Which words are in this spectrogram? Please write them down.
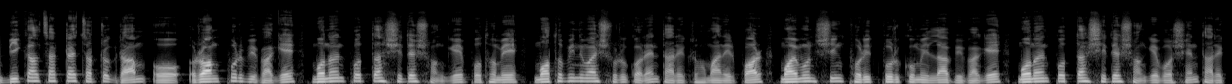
বিকাল চারটায় চট্টগ্রাম ও রংপুর বিভাগে মনোনয়ন প্রত্যাশীদের সঙ্গে প্রথমে মতবিনিময় শুরু করেন তারেক রহমানের পর ময়মনসিংহ ফরিদপুর কুমিল্লা বিভাগে মনোনয়ন প্রত্যাশীদের সঙ্গে বসেন তারেক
